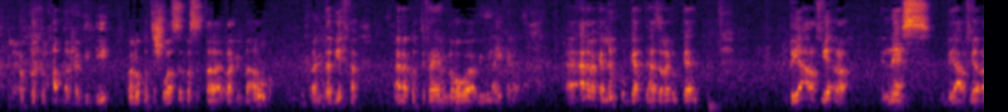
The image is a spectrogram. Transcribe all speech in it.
وكنت محضر بديل ليك وأنا ما كنتش واثق بس طلع الراجل ده قروبه الراجل ده بيفهم. أنا كنت فاهم إن هو بيقول أي كلام. آه، أنا بكلمكم بجد هذا الراجل كان بيعرف يقرأ. الناس بيعرف يقرأ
